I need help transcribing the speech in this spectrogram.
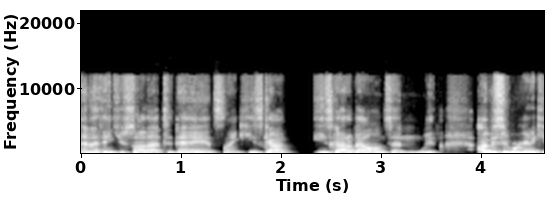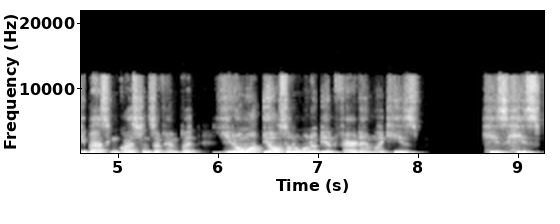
And I think you saw that today. It's like he's got he's got a balance and we obviously we're going to keep asking questions of him but you don't want you also don't want to be unfair to him like he's he's he's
